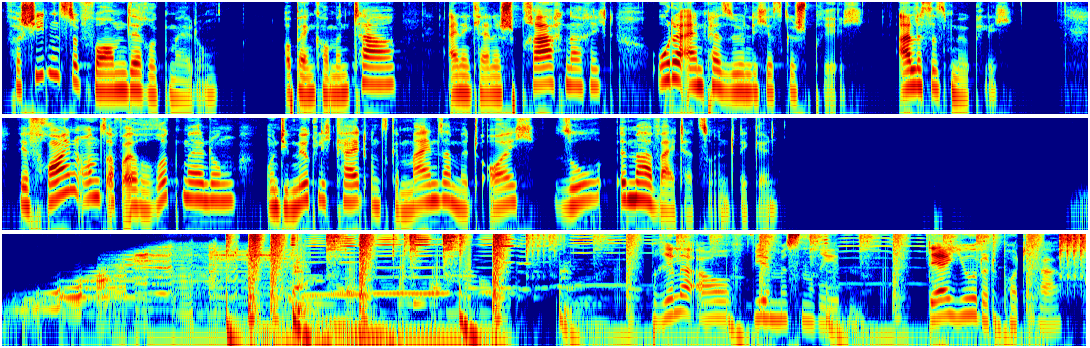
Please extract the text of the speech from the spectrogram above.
verschiedenste Formen der Rückmeldung. Ob ein Kommentar, eine kleine Sprachnachricht oder ein persönliches Gespräch. Alles ist möglich. Wir freuen uns auf eure Rückmeldung und die Möglichkeit, uns gemeinsam mit euch so immer weiterzuentwickeln. Brille auf, wir müssen reden. Der Judith Podcast.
